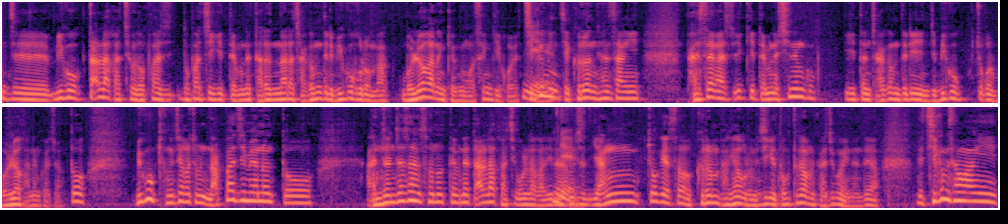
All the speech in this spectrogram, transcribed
이제 미국 달러 가치가 높아지, 높아지기 때문에 다른 나라 자금들이 미국으로 막 몰려가는 경우가 생기고요. 지금 예. 이제 그런 현상이 발생할 수 있기 때문에 신흥국이 있던 자금들이 이제 미국 쪽으로 몰려가는 거죠. 또 미국 경제가 좀 나빠지면은 또 안전자산 선호 때문에 달러 가치 올라가 이러면서 네. 양쪽에서 그런 방향으로 움직이는 독특함을 가지고 있는데요. 근데 지금 상황이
